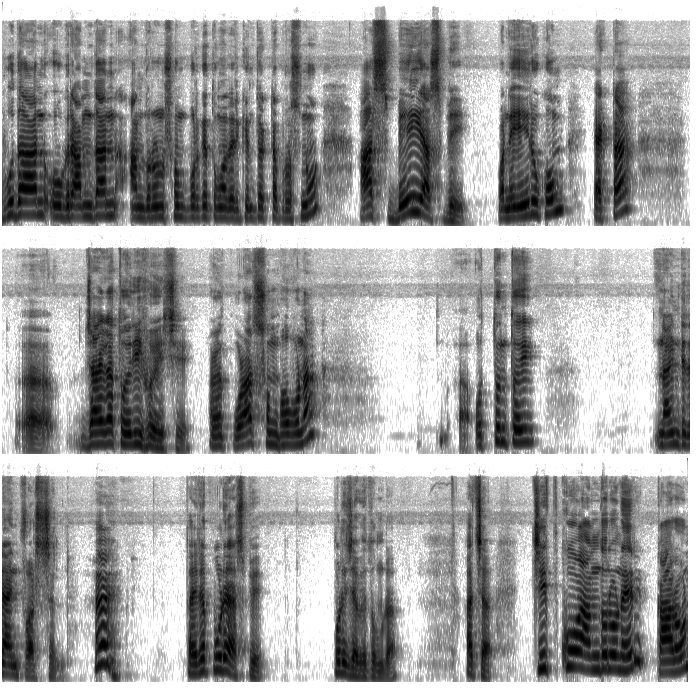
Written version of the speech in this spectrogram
ভূদান ও গ্রামদান আন্দোলন সম্পর্কে তোমাদের কিন্তু একটা প্রশ্ন আসবেই আসবে। মানে এরকম একটা জায়গা তৈরি হয়েছে। মানে পড়ার সম্ভাবনা অত্যন্তই নাইনটি নাইন পারসেন্ট। হ্যাঁ? তাই এটা পড়ে আসবে, পড়ে যাবে তোমরা। আচ্ছা চিপকো আন্দোলনের কারণ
